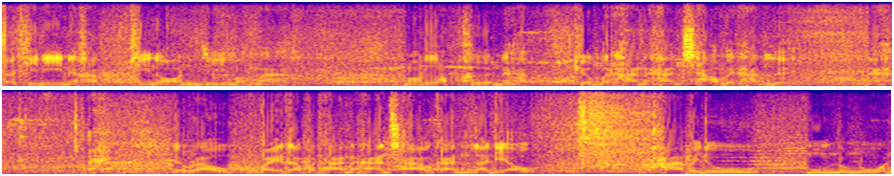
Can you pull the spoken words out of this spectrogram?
แต่ที่นี่นะครับที่นอนดีมากๆ นอนหลับเพลินนะครับ เกือบมาทานอาหารเช้าไม่ทันเลยนะ เดี๋ยวเราไปรับประทานอาหารเช้ากัน แล้วเดี๋ยวพาไปดูมุมตรงนู้น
